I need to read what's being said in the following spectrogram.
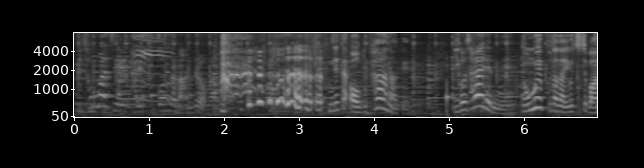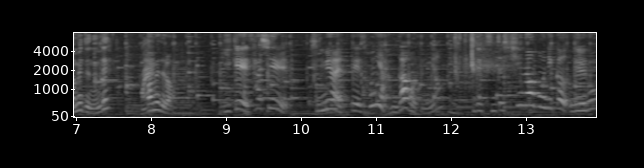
근데 청바지에 다리 두꺼운 사람은 안 들어가. 근데 딱 어, 편안하게. 이거 사야겠네. 너무 예쁘다. 나 이거 진짜 마음에 드는데? 마음에 들어. 이게 사실 구매할 때 손이 안 가거든요. 근데 진짜 신어보니까 의외로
